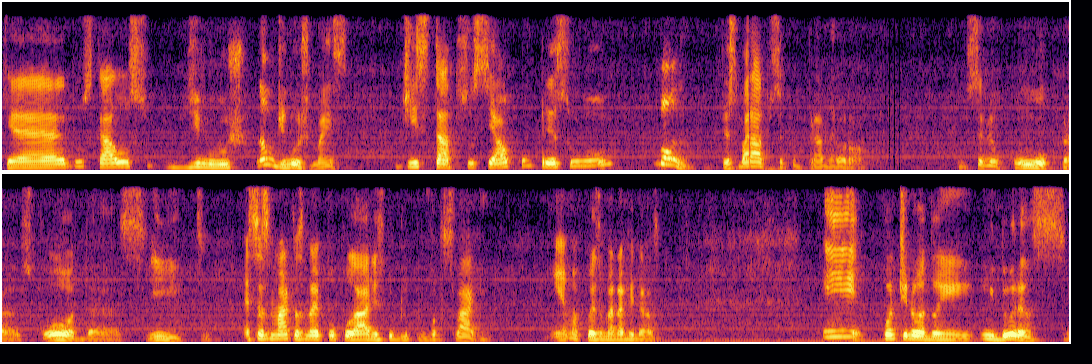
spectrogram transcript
que é dos carros de luxo, não de luxo, mas de status social com preço bom, preço barato você comprar na Europa. Você vê o Cupra, o Skoda, City, essas marcas mais populares do grupo Volkswagen. E é uma coisa maravilhosa. E continuando em Endurance,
